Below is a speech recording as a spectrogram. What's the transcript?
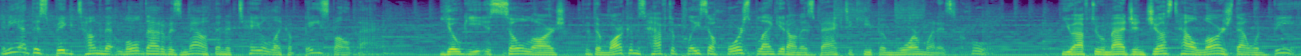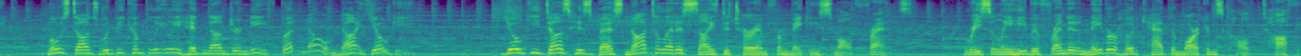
and he had this big tongue that lolled out of his mouth and a tail like a baseball bat. Yogi is so large that the Markhams have to place a horse blanket on his back to keep him warm when it's cold. You have to imagine just how large that would be. Most dogs would be completely hidden underneath, but no, not Yogi. Yogi does his best not to let his size deter him from making small friends. Recently, he befriended a neighborhood cat the Markhams called Toffee.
